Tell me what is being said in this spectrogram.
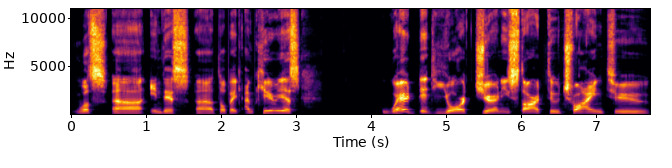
what's uh, in this uh, topic, I'm curious, where did your journey start to trying to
